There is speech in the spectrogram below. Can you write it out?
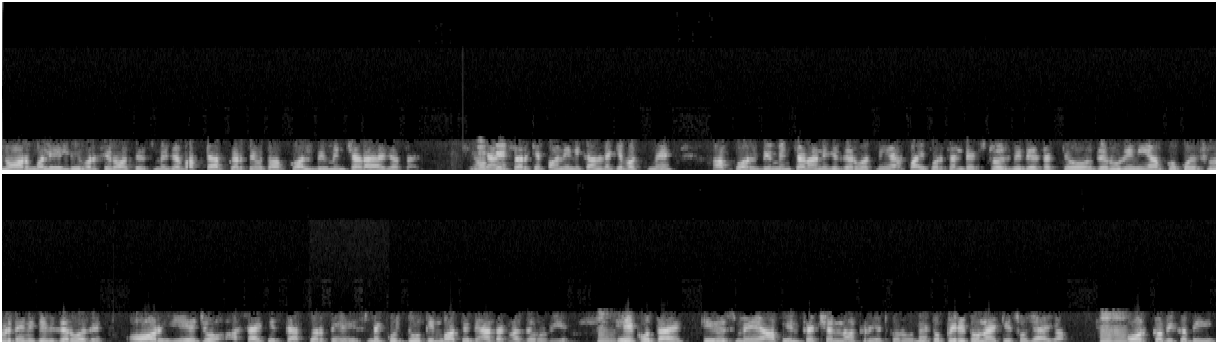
नॉर्मली लीवर सिरोसिस में जब आप टैप करते हो तो आपको अल्ब्यूमिन चढ़ाया जाता है। Okay. कैंसर के पानी निकालने के वक्त में आपको अल्ब्यूमिन चढ़ाने की ज़रूरत नहीं है। फाइव परसेंट डेक्स्ट्रोज भी दे सकते हो। ज़रूरी नहीं है आपको कोई फ्लूड देने की भी ज़रूरत है। और ये जो असाइटिस टैप करते हैं इसमें कुछ दो तीन बातें ध्यान रखना ज़रूरी है। हम्म। एक होता है कि उसमें आप इन्फेक्शन ना क्रिएट करो नहीं तो पेरिटोनाइटिस हो जाएगा। और कभी कभी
